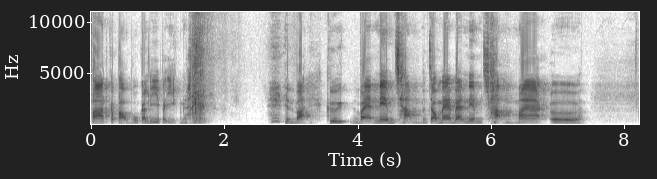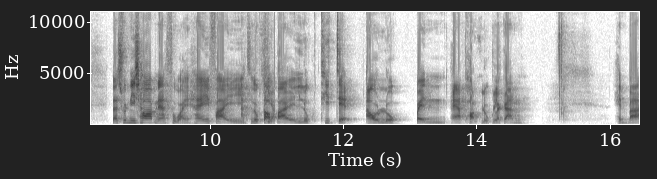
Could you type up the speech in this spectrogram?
ฟาดกระเป๋าบูการีไปอีกนะ เห็นปะคือแบรนด์เนมฉ่ำเจ้าแม่แบรนด์เนมฉ่ำมาก เออ แต่ชุดนี้ชอบนะ สวยให้ไฟลุกต่อไปลุกที่ 7 เอาลุกเป็น AirPod ลุกละกัน เห็นปะ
